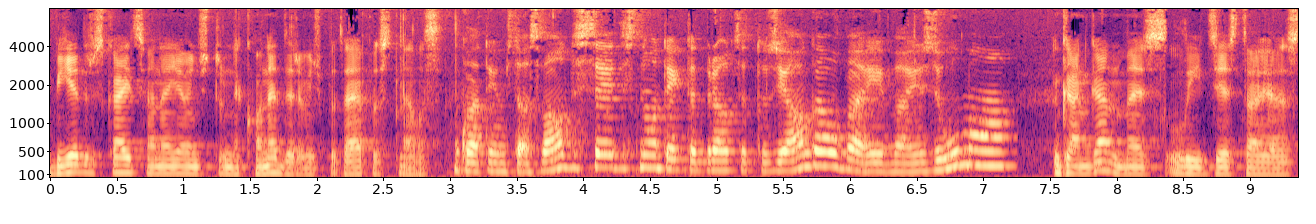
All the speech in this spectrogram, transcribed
biedru skaits, vai ne, ja viņš tur neko nedara, viņš pat ēpastu nelasa. Kā jums tās valdes sēdes notiek, tad braucat uz Jāgaunu vai, vai Zūmā? Gan, gan mēs līdz iestājās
